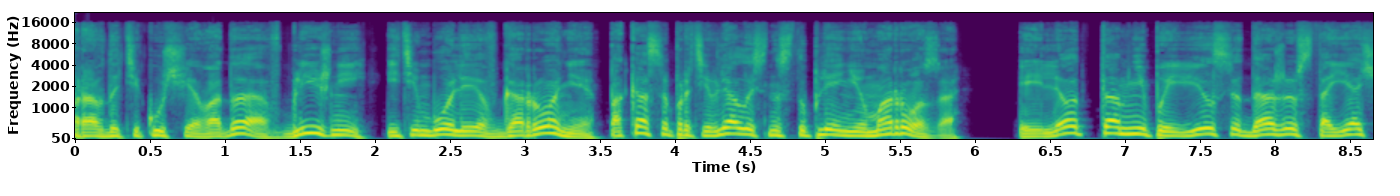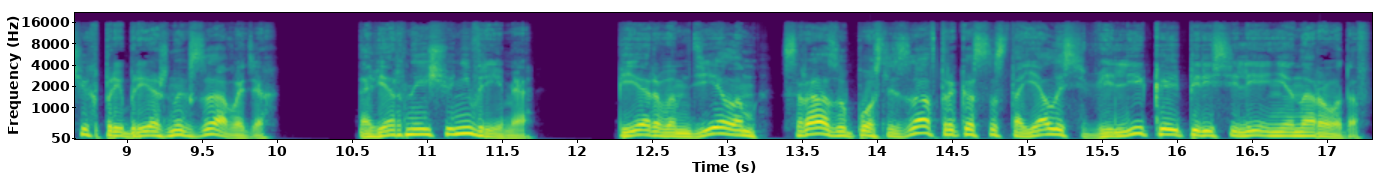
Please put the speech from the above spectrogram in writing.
Правда, текущая вода в ближней и тем более в Гароне пока сопротивлялась наступлению мороза, и лед там не появился даже в стоящих прибрежных заводях. Наверное, еще не время. Первым делом сразу после завтрака состоялось великое переселение народов.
